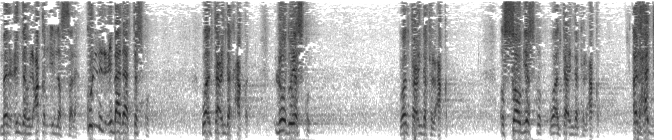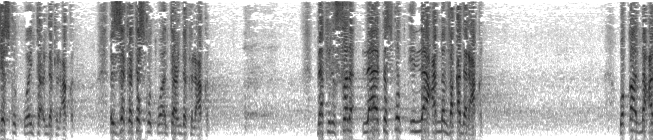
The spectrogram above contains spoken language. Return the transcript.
من عنده العقل إلا الصلاة. كل العبادات تسقط. وأنت عندك عقل. لوط يسقط. وأنت عندك العقل. الصوم يسقط وأنت عندك العقل. الحج يسقط وأنت عندك العقل. الزكاة تسقط وأنت عندك العقل. لكن الصلاة لا تسقط إلا عمن فقد العقل. وقال مع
